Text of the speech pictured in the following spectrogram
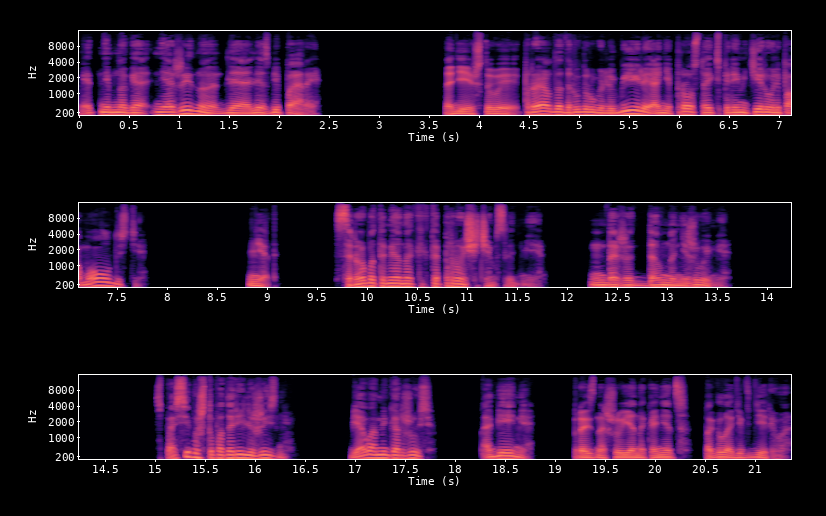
Это немного неожиданно для лесби-пары. Надеюсь, что вы правда друг друга любили, а не просто экспериментировали по молодости. Нет, с роботами она как-то проще, чем с людьми. Даже давно не живыми. Спасибо, что подарили жизнь. Я вами горжусь. Обеими, — произношу я, наконец, погладив дерево.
